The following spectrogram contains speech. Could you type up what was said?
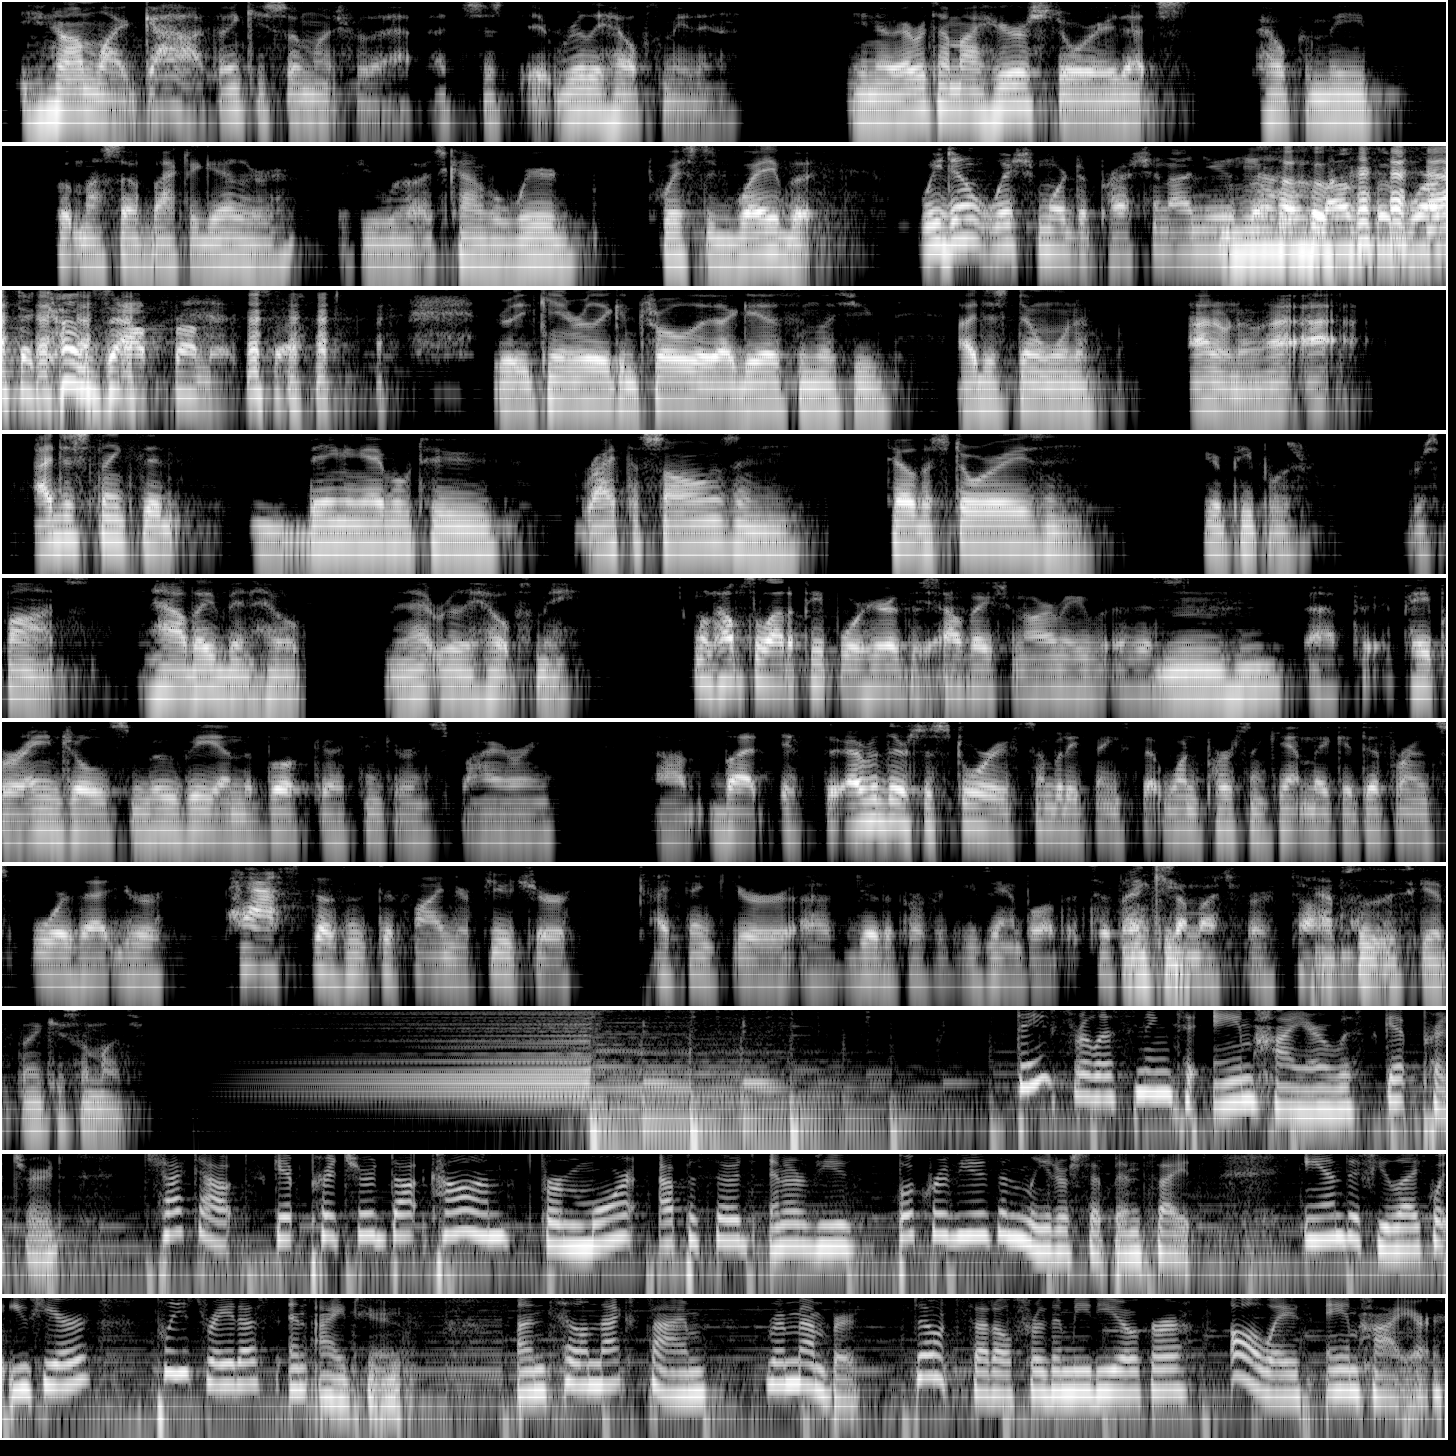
you know, I'm like, God, thank you so much for that. That's just, it really helps me then. You know, every time I hear a story, that's helping me put myself back together, if you will. It's kind of a weird, twisted way, but we don't wish more depression on you, but no. we love the work that comes out from it. So. really can't really control it, I guess, unless you. I just don't want to. I don't know. I, I I just think that being able to write the songs and tell the stories and hear people's response and how they've been helped, I mean, that really helps me. Well, it helps a lot of people. We're here at the yeah. Salvation Army. This mm-hmm. uh, P- Paper Angels movie and the book, I think, are inspiring. Um, but if there, ever there's a story, if somebody thinks that one person can't make a difference or that your past doesn't define your future, I think you're uh, you're the perfect example of it. So thanks Thank so much for talking. Absolutely, Skip. Thank you so much. Thanks for listening to Aim Higher with Skip Pritchard. Check out skippritchard.com for more episodes, interviews, book reviews, and leadership insights. And if you like what you hear, please rate us in iTunes. Until next time, remember don't settle for the mediocre, always aim higher.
